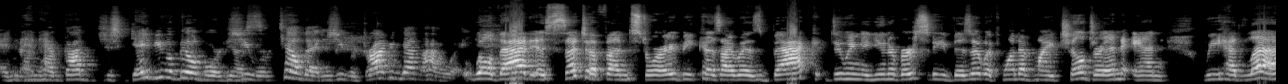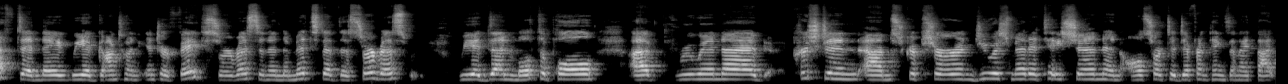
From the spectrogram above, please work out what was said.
and, Yeah. and how God just gave you a billboard as you were tell that as you were driving down the highway. Well, that is such a fun story because I was back doing a university visit with one of my children and we had left and they we had gone to an interfaith service and in the midst of the service we had done multiple uh, threw in a Christian um, scripture and Jewish meditation and all sorts of different things. And I thought,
